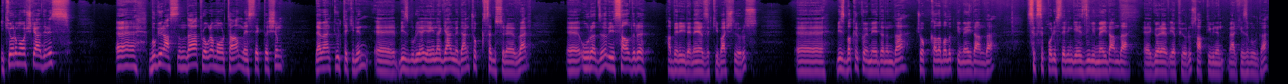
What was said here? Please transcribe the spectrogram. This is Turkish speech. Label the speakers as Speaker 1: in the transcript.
Speaker 1: İki yoruma hoş geldiniz. Ee, bugün aslında program ortağım, meslektaşım Levent Gültekin'in e, biz buraya yayına gelmeden çok kısa bir süre evvel e, uğradığı bir saldırı haberiyle ne yazık ki başlıyoruz. Ee, biz Bakırköy Meydanı'nda çok kalabalık bir meydanda, sık sık polislerin gezdiği bir meydanda e, görev yapıyoruz. Halk TV'nin merkezi burada.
